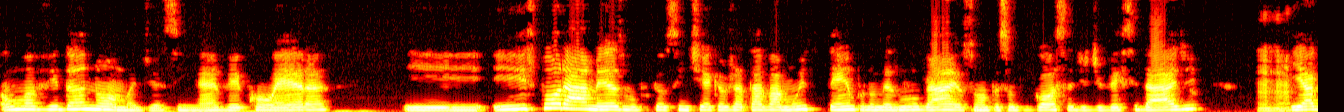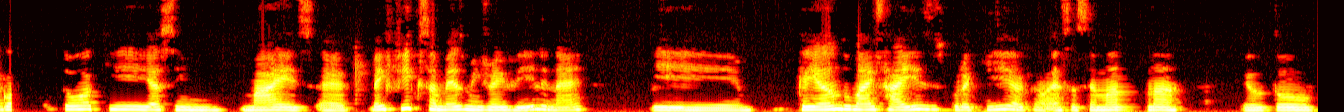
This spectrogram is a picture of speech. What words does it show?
uma vida nômade, assim, né? Ver qual era e, e explorar mesmo, porque eu sentia que eu já estava há muito tempo no mesmo lugar. Eu sou uma pessoa que gosta de diversidade uhum. e agora estou aqui, assim, mais é, bem fixa mesmo em Joinville, né? E criando mais raízes por aqui. Essa semana eu estou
